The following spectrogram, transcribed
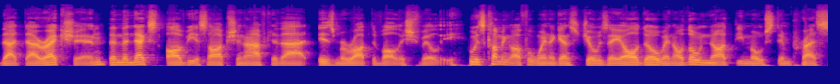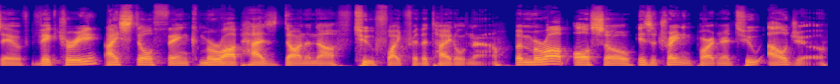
that direction, then the next obvious option after that is Merab Dvalishvili, who is coming off a win against Jose Aldo. And although not the most impressive victory, I still think Merab has done enough to fight for the title now. But Merab also is a training partner to Aljo,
